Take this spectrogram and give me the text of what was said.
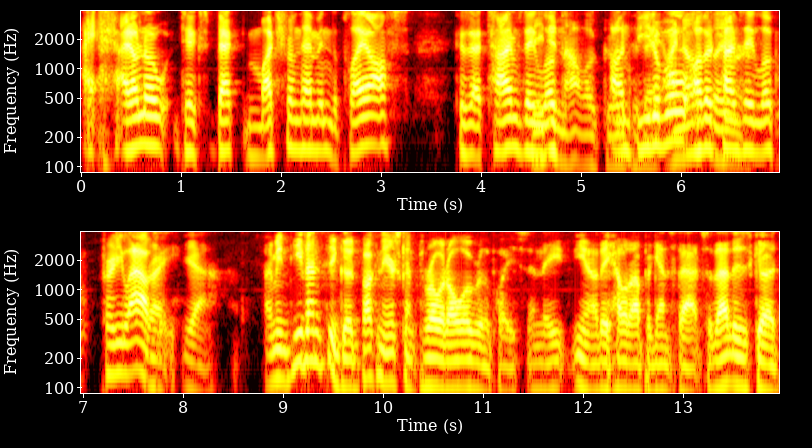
I I don't know to expect much from them in the playoffs because at times they, They, look not look good. unbeatable. Other times were- they look pretty lousy. Right. Yeah. I mean, defense is good. Buccaneers can throw it all over the place, and they, you know, they held up against that, so that is good.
